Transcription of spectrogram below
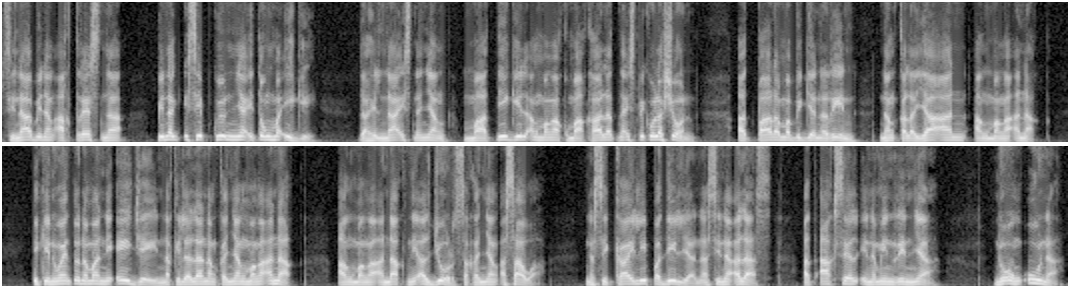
sinabi ng aktres na pinag-isip ko niya itong maigi dahil nais na niyang matigil ang mga kumakalat na espekulasyon at para mabigyan na rin ng kalayaan ang mga anak. Ikinuwento naman ni AJ na kilala ng kanyang mga anak ang mga anak ni Aljur sa kanyang asawa na si Kylie Padilla na sinaalas at Axel inamin rin niya. Noong una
